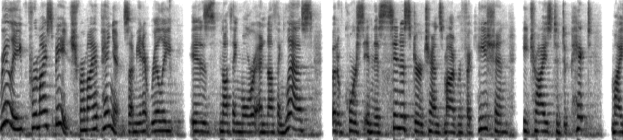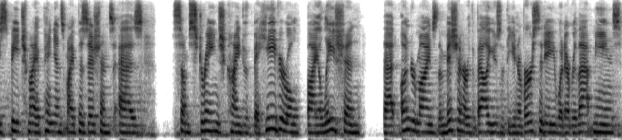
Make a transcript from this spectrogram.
Really for my speech, for my opinions. I mean, it really is nothing more and nothing less. But of course, in this sinister transmogrification, he tries to depict my speech, my opinions, my positions as some strange kind of behavioral violation that undermines the mission or the values of the university, whatever that means.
